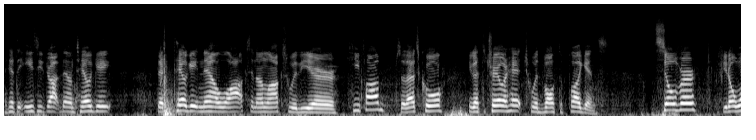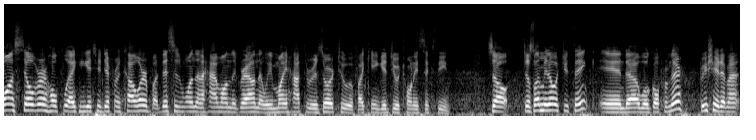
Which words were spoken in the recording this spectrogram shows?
You get the easy drop down tailgate. The tailgate now locks and unlocks with your key fob, so that's cool. You got the trailer hitch with both the plugins. Silver, if you don't want silver, hopefully I can get you a different color, but this is one that I have on the ground that we might have to resort to if I can't get you a 2016. So just let me know what you think, and uh, we'll go from there. Appreciate it, Matt.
